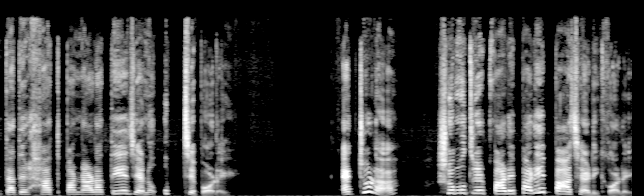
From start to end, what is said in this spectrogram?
তাদের হাত পা নাড়াতে যেন উপচে পড়ে। একজোড়া সমুদ্রের পাড়ে পাড়ে পাচারি করে।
